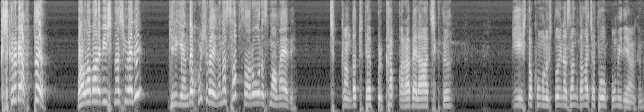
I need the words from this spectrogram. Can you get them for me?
kışkırıp yatıptı. Valla bari bir iş nasip edi. Girgende hoş raygına sapsarı orası mama edi. Çıkkanda tütep bir kapkara bela çıktı. Geçti kumuluştu oynasan dana çatı hop bu muydu yankını?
